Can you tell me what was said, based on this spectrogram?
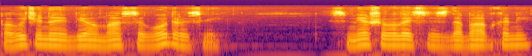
Полученная биомасса водорослей смешивалась с добавками,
